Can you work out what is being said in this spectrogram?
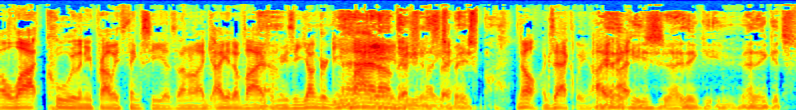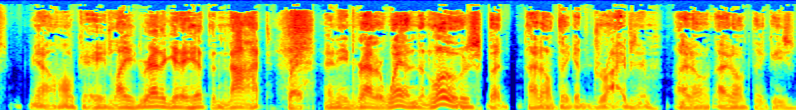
a lot cooler than he probably thinks he is. I don't know. I, I get a vibe Yeah. from him. He's a younger guy. I don't age, I think he likes say. baseball. No, exactly. I, I, think I- he's. I think he. I think it's. You know, okay. He'd, like, he'd rather get a hit than not, right. and he'd rather win than lose. But I don't think it drives him. I don't. I don't think he's.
